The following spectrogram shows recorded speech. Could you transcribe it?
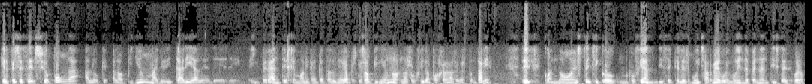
que el PSC se oponga a lo que a la opinión mayoritaria de, imperante, hegemónica en Cataluña, pues que esa opinión no, ha surgido por generación espontánea. Es decir, cuando este chico Rufián dice que él es muy charnego y muy independentista, dice, bueno,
